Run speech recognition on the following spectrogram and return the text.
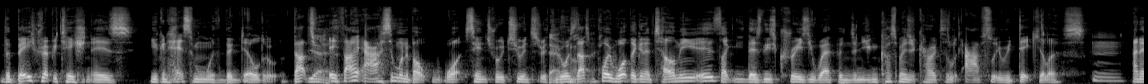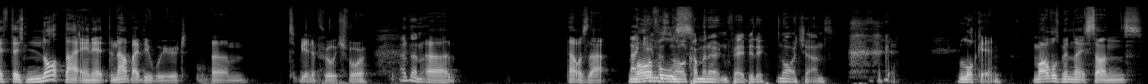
The base reputation is you can hit someone with a big dildo. That's Yeah. if I ask someone about what Saints Row two and Saints Row three was, that's probably what they're going to tell me is like there's these crazy weapons and you can customize your character to look absolutely ridiculous. And if there's not that in it, then that might be weird um, to be an approach for. I don't know. Uh, that was that. that game is Marvel's not coming out in February. Not a chance. Okay. Look in Marvel's Midnight Suns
